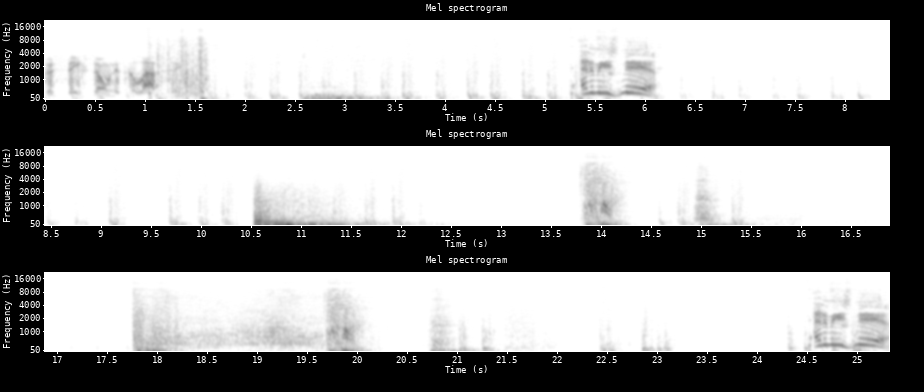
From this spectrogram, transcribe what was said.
The safe collapsing. Enemies near. Enemies near.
